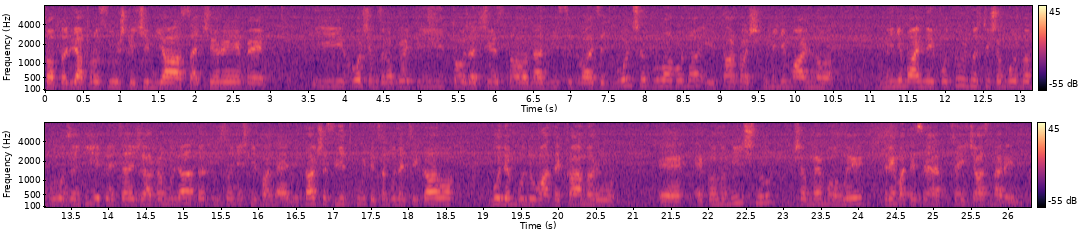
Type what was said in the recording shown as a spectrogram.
тобто для просушки чи м'яса, чи риби. І хочемо зробити її теж чисто на 220 вольт, щоб була вона, і також мінімально, мінімальної потужності, щоб можна було задіяти цей же акумулятор і сонячні панелі. Так що слідкуйте, це буде цікаво. Будемо будувати камеру е, економічну, щоб ми могли триматися в цей час на ринку.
